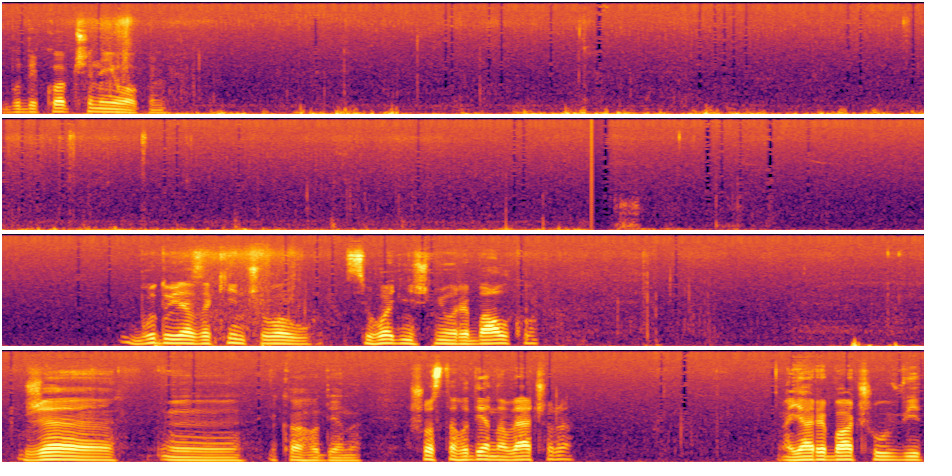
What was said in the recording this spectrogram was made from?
Буде копчений окунь. Буду я закінчував сьогоднішню рибалку. Вже е, яка година? Шоста година вечора. А я рибачу від,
